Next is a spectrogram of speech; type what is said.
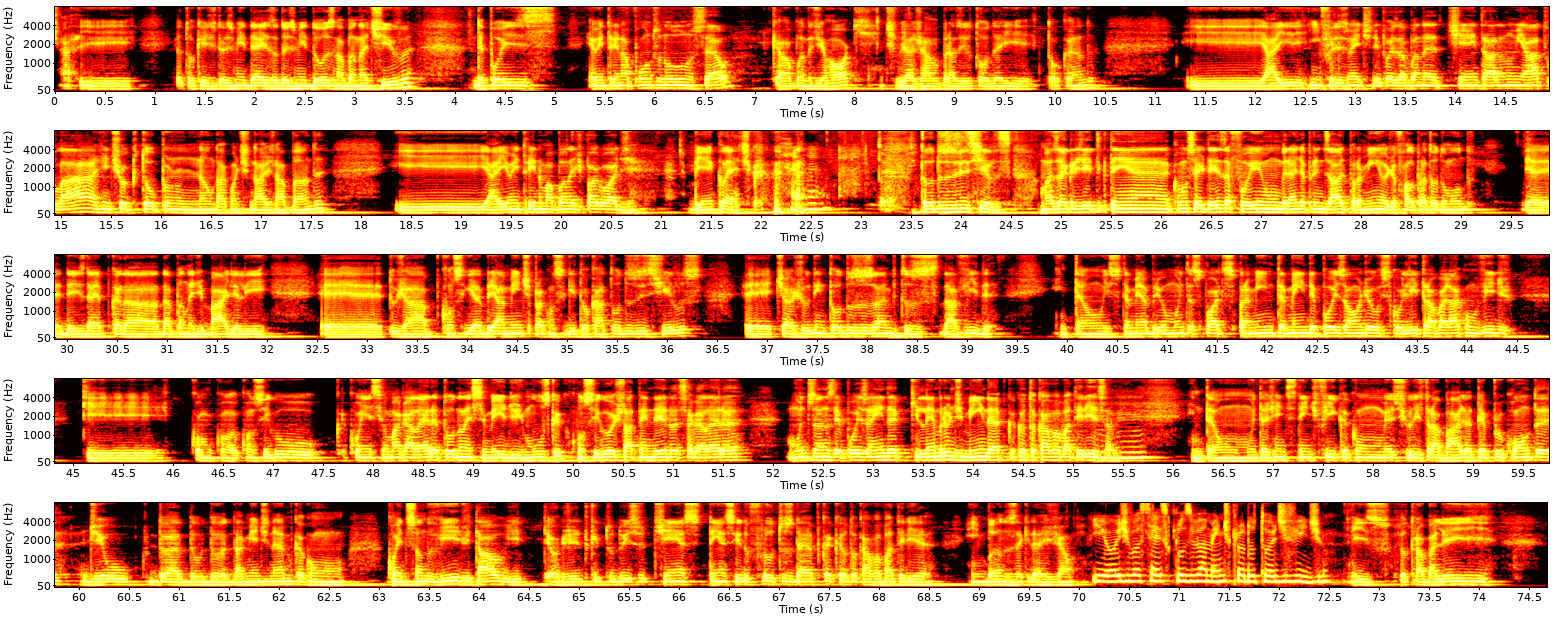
Aí eu toquei de 2010 a 2012 na banda ativa. Depois eu entrei na Ponto Nulo no Céu, que é uma banda de rock. A gente viajava o Brasil todo aí tocando. E aí, infelizmente, depois a banda tinha entrado num hiato lá, a gente optou por não dar continuidade na banda. E aí eu entrei numa banda de pagode, bem eclético. Todos os estilos. Mas eu acredito que tenha, com certeza, foi um grande aprendizado para mim. Hoje eu falo para todo mundo. É, desde a época da, da banda de baile ali, é, tu já conseguir abrir a mente para conseguir tocar todos os estilos. É, te ajuda em todos os âmbitos da vida. Então isso também abriu muitas portas para mim também depois onde eu escolhi trabalhar com vídeo, que como co- eu consigo conhecer uma galera toda nesse meio de música que eu consigo hoje estar atendendo essa galera muitos anos depois ainda que lembram de mim da época que eu tocava bateria, sabe? Então muita gente se identifica com o meu estilo de trabalho até por conta de eu da, do- da minha dinâmica com com a edição do vídeo e tal e eu acredito que tudo isso tinha, tenha sido frutos da época que eu tocava bateria em bandas aqui da região. E hoje você é exclusivamente produtor de vídeo. Isso, eu trabalhei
